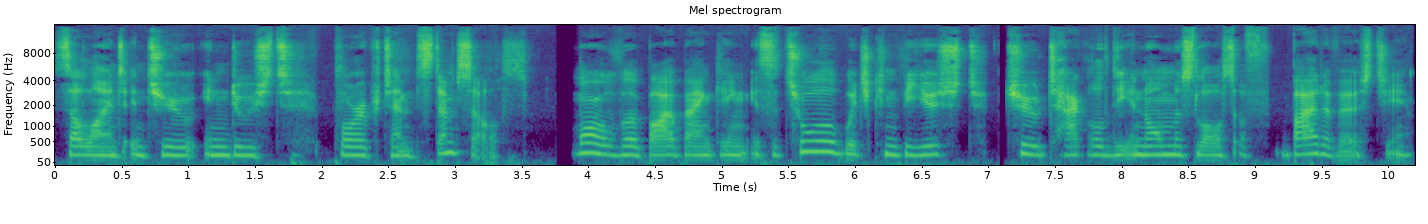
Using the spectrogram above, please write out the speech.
cell lines into induced pluripotent stem cells. Moreover, biobanking is a tool which can be used to tackle the enormous loss of biodiversity.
